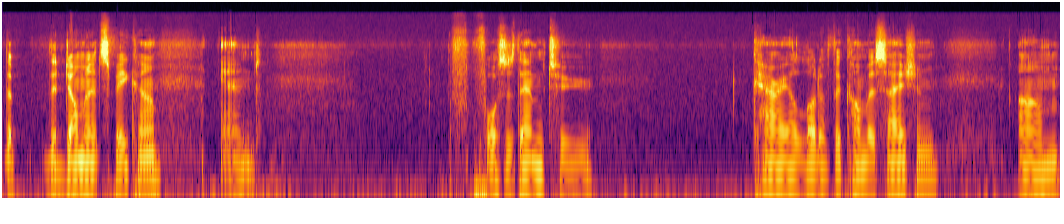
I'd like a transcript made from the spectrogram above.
the the dominant speaker and forces them to carry a lot of the conversation. Um,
